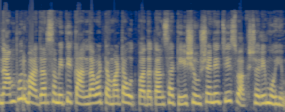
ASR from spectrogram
नामपूर बाजार समिती कांदा व टमाटा उत्पादकांसाठी शिवसेनेची स्वाक्षरी मोहीम.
